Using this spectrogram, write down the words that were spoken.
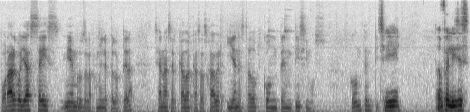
por algo ya seis miembros de la familia pelotera se han acercado a Casas Haber y han estado contentísimos. Contentísimos. Sí, están felices.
